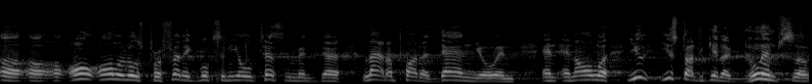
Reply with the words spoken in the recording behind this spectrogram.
uh, uh, uh all, all of those prophetic books in the Old Testament, the latter part of Daniel, and, and, and all of, you, you start to get a glimpse of,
